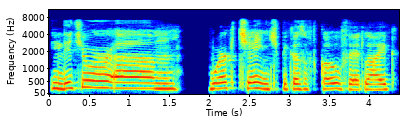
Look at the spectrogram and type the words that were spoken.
Did your um, work change because of COVID? Like,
